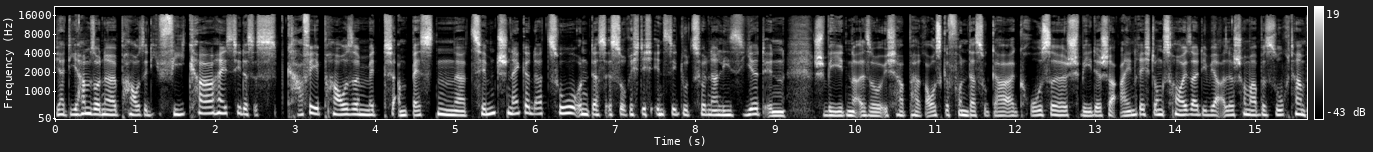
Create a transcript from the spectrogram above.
Ja, die haben so eine Pause, die Fika heißt sie. Das ist Kaffeepause Hause mit am besten einer Zimtschnecke dazu. Und das ist so richtig institutionalisiert in Schweden. Also ich habe herausgefunden, dass sogar große schwedische Einrichtungshäuser, die wir alle schon mal besucht haben,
